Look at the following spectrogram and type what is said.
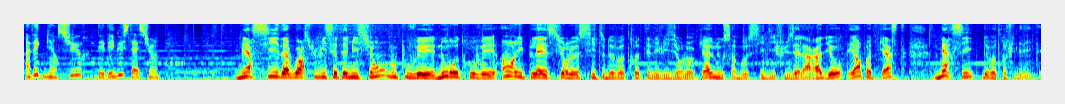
avec bien sûr des dégustations. Merci d'avoir suivi cette émission. Vous pouvez nous retrouver en replay sur le site de votre télévision locale. Nous sommes aussi diffusés à la radio et en podcast. Merci de votre fidélité.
